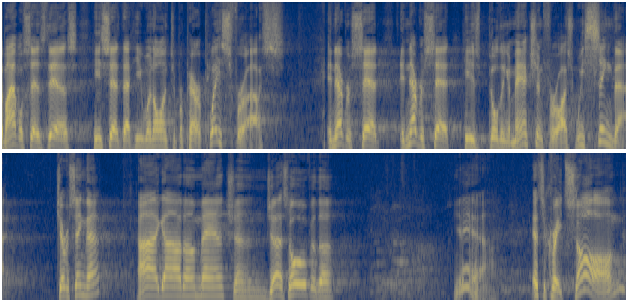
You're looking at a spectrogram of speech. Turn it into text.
The Bible says this He said that He went on to prepare a place for us. It never said, it never said He's building a mansion for us. We sing that. Did you ever sing that? I got a mansion just over the. Yeah. It's a great song,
